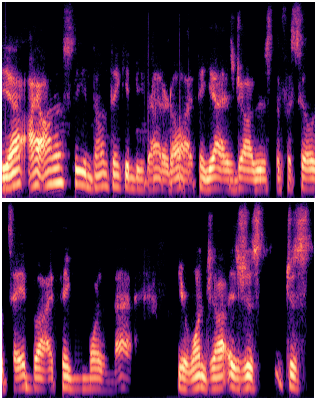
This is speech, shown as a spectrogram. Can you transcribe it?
yeah, I honestly don't think it'd be bad at all. I think yeah, his job is to facilitate, but I think more than that, your one job is just just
